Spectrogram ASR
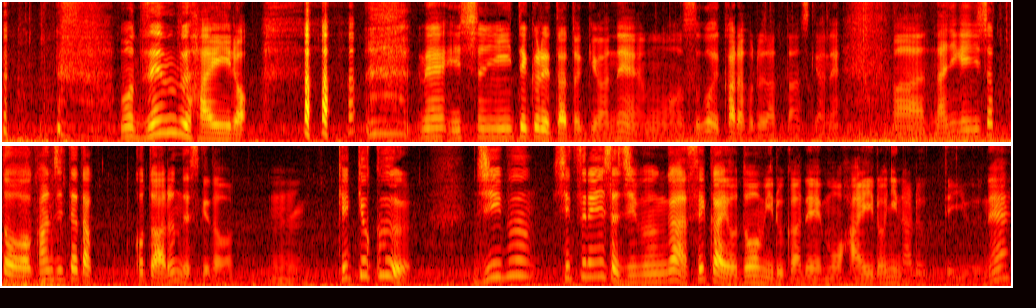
もう全部灰色。ね一緒にいてくれた時はねもうすごいカラフルだったんですけどね。まあ何気にちょっと感じてたことあるんですけど、うん、結局自分失恋した自分が世界をどう見るかでもう灰色になるっていうね。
